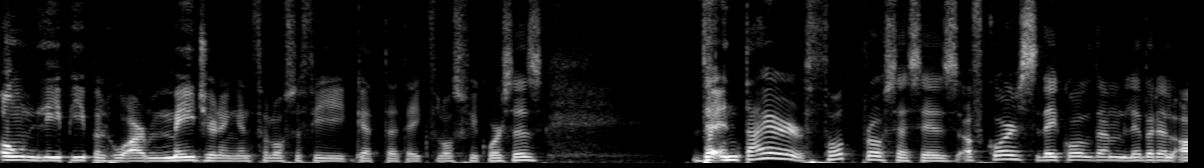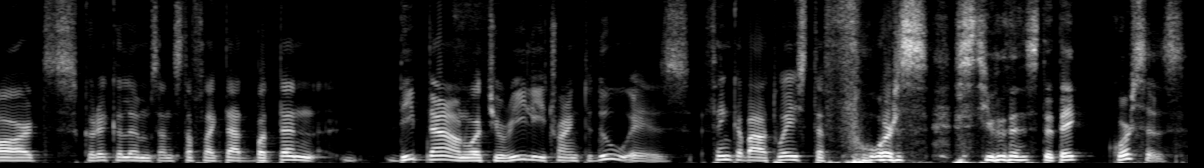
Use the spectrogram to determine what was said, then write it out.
only people who are majoring in philosophy get to take philosophy courses the entire thought process is of course they call them liberal arts curriculums and stuff like that but then deep down what you're really trying to do is think about ways to force students to take courses.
